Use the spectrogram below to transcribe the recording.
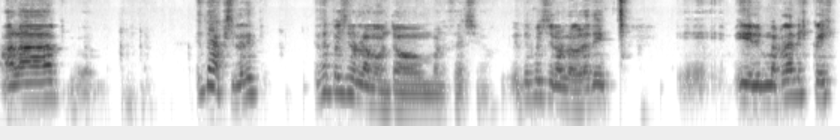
Αλλά εντάξει, δηλαδή δεν παίζει ρόλο μόνο το μονοθέσιο. Δεν παίζει ρόλο. Δηλαδή η McLaren έχει, έχει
